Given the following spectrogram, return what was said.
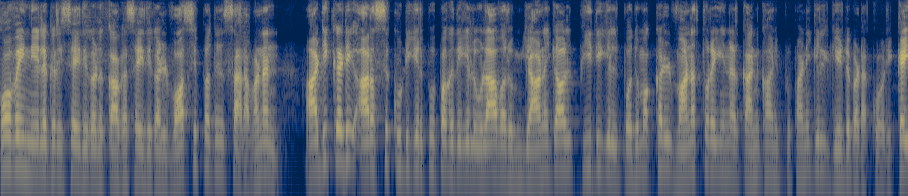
கோவை நீலகிரி செய்திகளுக்காக செய்திகள் வாசிப்பது சரவணன். அடிக்கடி அரசு குடியிருப்பு பகுதியில் உலாவரும் யானையால் பீதியில் பொதுமக்கள் வனத்துறையினர் கண்காணிப்பு பணியில் ஈடுபட கோரிக்கை.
